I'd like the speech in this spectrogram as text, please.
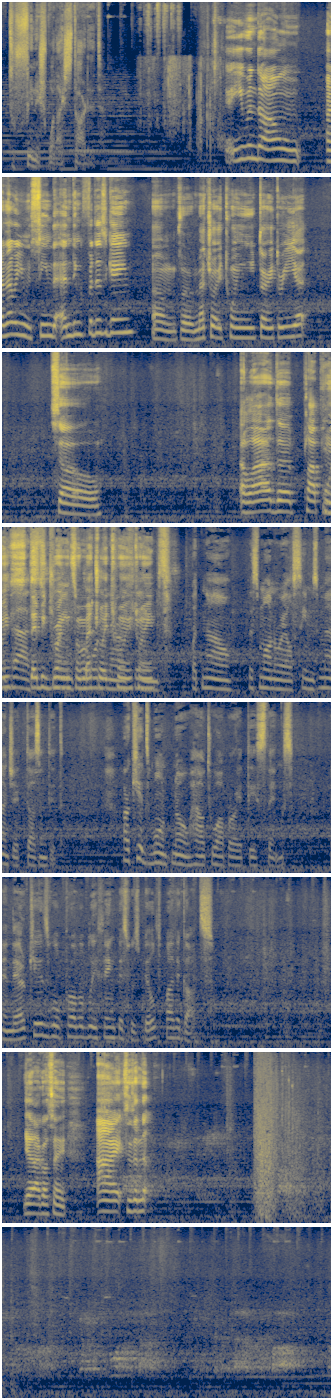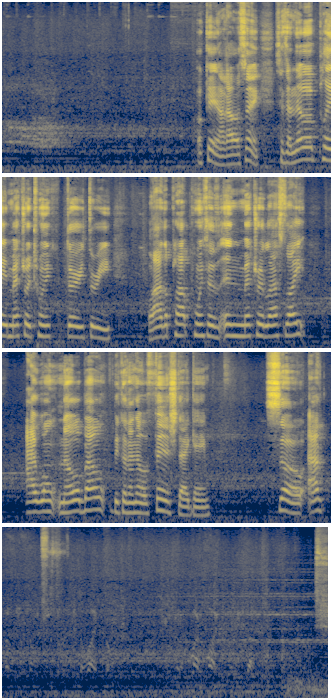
To finish what I started. Yeah, even though I don't, I never even seen the ending for this game, um, for Metro 2033 yet. So, a lot of the plot In the points past, they be bringing from were Metro 2020. But now, this monorail seems magic, doesn't it? Our kids won't know how to operate these things. And their kids will probably think this was built by the gods. Yeah, like I was saying, I since I kn- Okay, like I was saying, since I never played Metro 2033, a lot of the plot points that's in Metro Last Light, I won't know about because I never finished that game. So, I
